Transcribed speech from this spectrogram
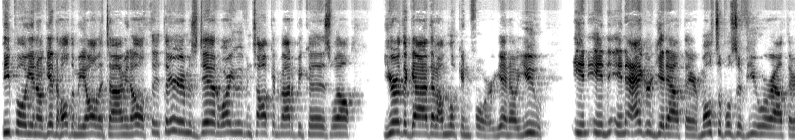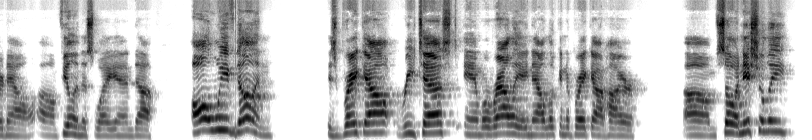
people, you know, getting hold of me all the time. You know, Ethereum is dead. Why are you even talking about it? Because, well, you're the guy that I'm looking for. You know, you in in in aggregate out there, multiples of you are out there now um, feeling this way, and uh, all we've done is break out, retest, and we're rallying now, looking to break out higher. Um, so initially,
